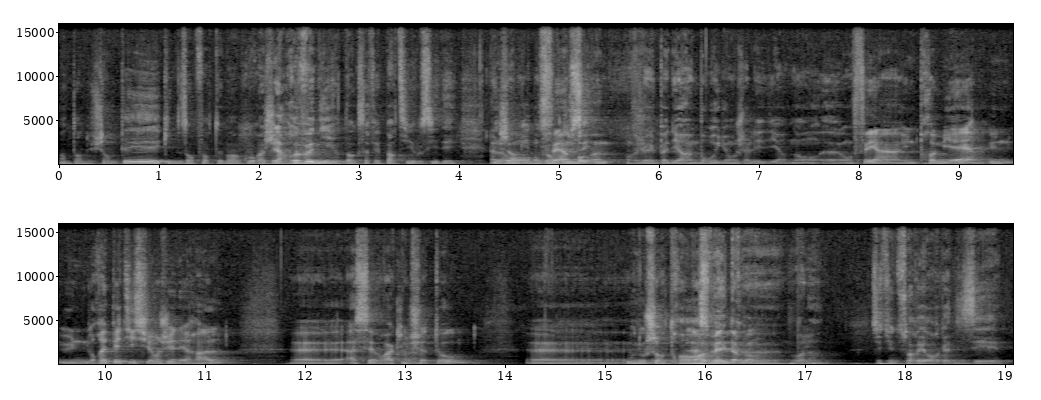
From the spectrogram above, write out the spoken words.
entendu chanter, et qui nous ont fortement encouragés à revenir. Donc ça fait partie aussi des, des Alors, gens qui on nous ont fait un, poussés. bon- un- je vais pas dire un brouillon, j'allais dire. Non, euh, on fait un- une première, une, une répétition générale euh, à Sévrac-le-Château. euh, où nous chanterons la semaine d'avant. voilà. C'est une soirée organisée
